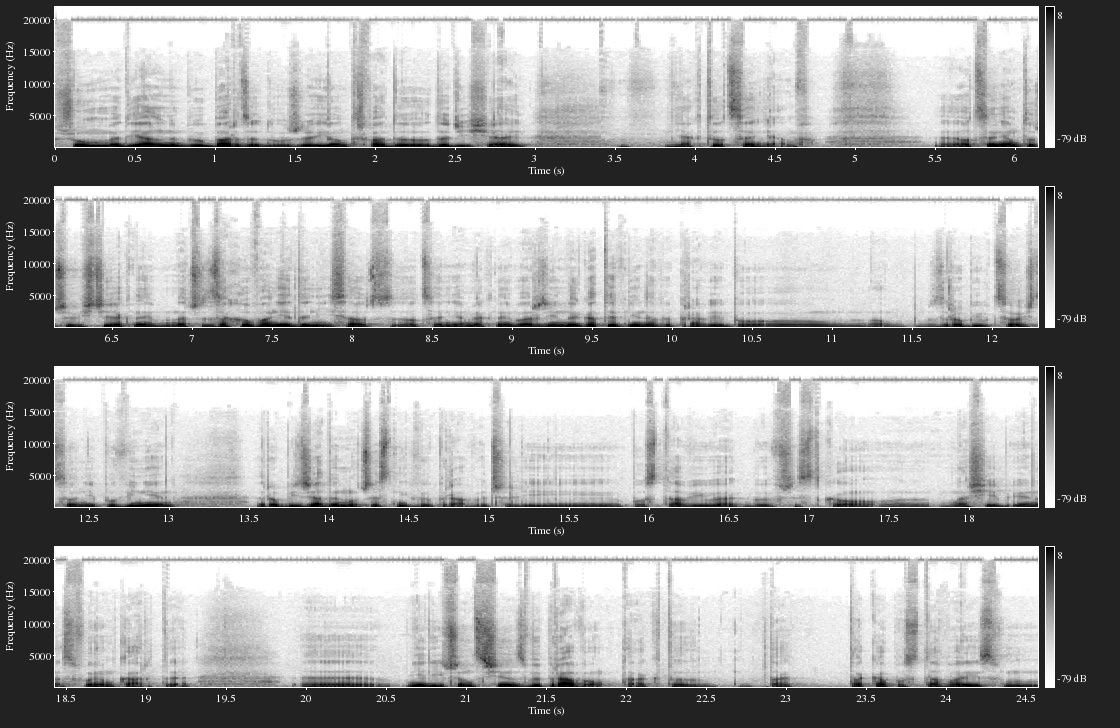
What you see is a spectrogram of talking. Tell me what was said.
Szum medialny był bardzo duży i on trwa do, do dzisiaj. Jak to oceniam? E, Oceniam to oczywiście, jak naj, znaczy zachowanie Denisa oc- oceniam jak najbardziej negatywnie na wyprawie, bo no, zrobił coś, co nie powinien robić żaden uczestnik wyprawy, czyli postawił jakby wszystko e, na siebie, na swoją kartę, e, nie licząc się z wyprawą. Tak? To, ta, taka postawa jest w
